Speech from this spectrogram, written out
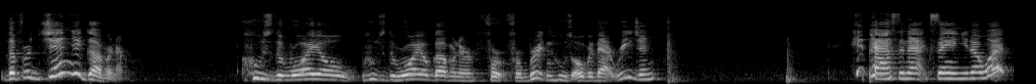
The Virginia governor, who's the royal who's the royal governor for, for Britain, who's over that region, he passed an act saying, you know what?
